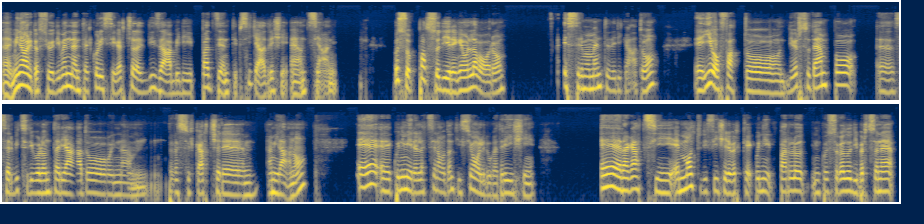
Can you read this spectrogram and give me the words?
Eh, minori, tossicodipendenti, alcolisti, carcerati, disabili, pazienti psichiatrici e anziani. Questo posso dire che è un lavoro estremamente delicato. Eh, io ho fatto diverso tempo eh, servizio di volontariato in, um, presso il carcere a Milano e eh, quindi mi relazionavo tantissimo con le educatrici. E ragazzi, è molto difficile perché, quindi parlo in questo caso di persone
